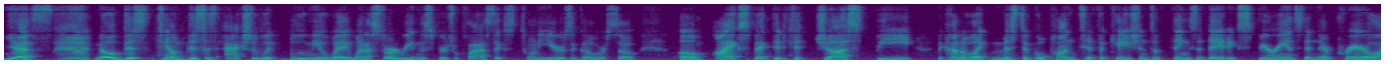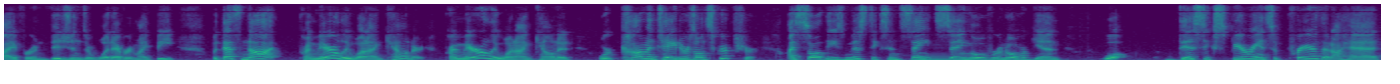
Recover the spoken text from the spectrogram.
Yes. No, this, Tim, this is actually what blew me away. When I started reading the spiritual classics 20 years ago or so, um, I expected it to just be the kind of like mystical pontifications of things that they had experienced in their prayer life or in visions or whatever it might be. But that's not primarily what I encountered. Primarily, what I encountered were commentators on scripture. I saw these mystics and saints mm. saying over and over again, well, this experience of prayer that I had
